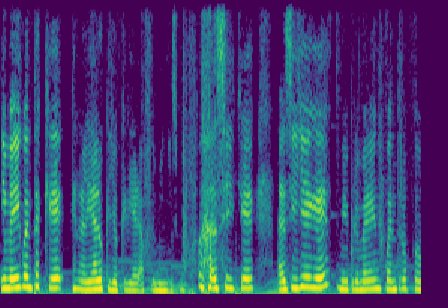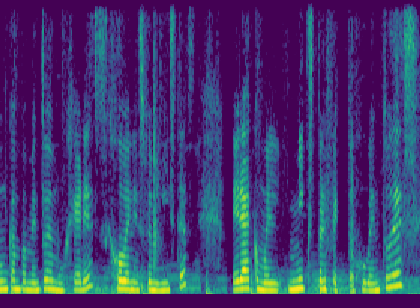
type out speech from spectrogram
y me di cuenta que en realidad lo que yo quería era feminismo. Así que así llegué. Mi primer encuentro fue un campamento de mujeres jóvenes feministas. Era como el mix perfecto, juventudes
